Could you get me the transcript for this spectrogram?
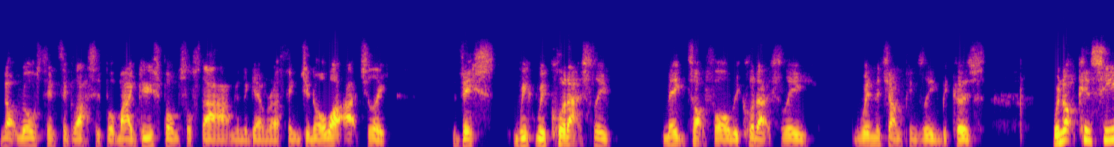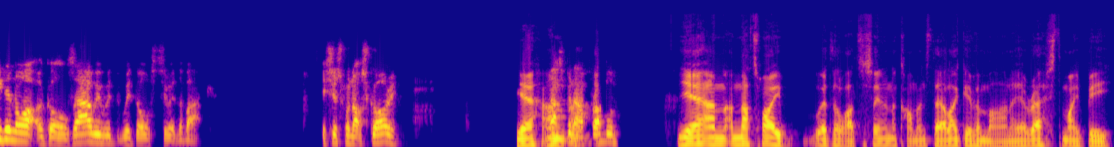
not rose tinted glasses, but my goosebumps will start happening again where I think, do you know what? Actually, this we, we could actually make top four. We could actually win the Champions League because we're not conceding a lot of goals, are we, with, with those two at the back? It's just we're not scoring. Yeah, that's been our problem. Yeah, and, and that's why where the lads are saying in the comments there, like giving Mane a rest might be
